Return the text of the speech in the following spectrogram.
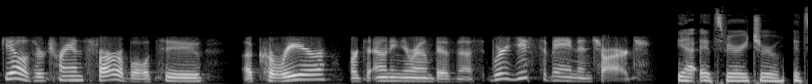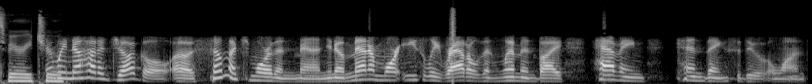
skills are transferable to a career or to owning your own business. We're used to being in charge. Yeah, it's very true. It's very true. And we know how to juggle uh, so much more than men. You know, men are more easily rattled than women by having 10 things to do at once.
